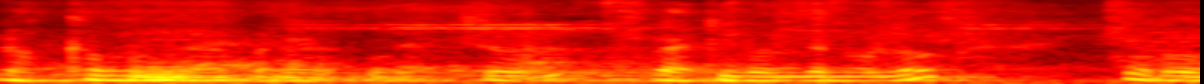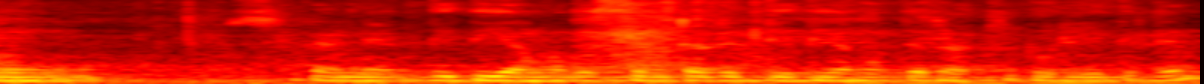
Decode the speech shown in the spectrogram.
রক্ষাবন্ধন মানে পবিত্র রাখি বন্ধন হলো এবং সেখানে দিদি আমাদের সেন্টারের দিদি আমাদের রাখি পরিয়ে দিলেন।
